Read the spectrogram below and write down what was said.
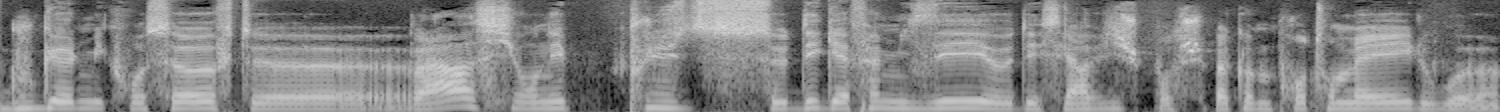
Google, Microsoft, voilà, si on est plus dégafamiser euh, des services, je pense, je sais pas comme ProtonMail ou euh,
